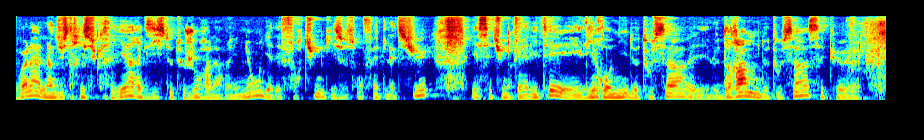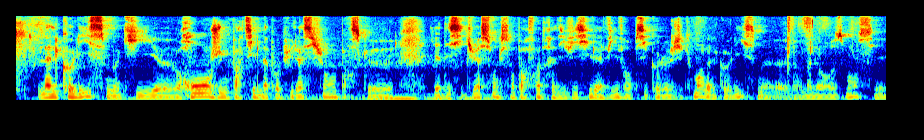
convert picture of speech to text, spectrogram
voilà, l'industrie sucrière existe toujours à La Réunion. Il y a des fortunes qui se sont faites là-dessus. Et c'est une réalité. Et l'ironie de tout ça, et le drame de tout ça, c'est que l'alcoolisme qui ronge une partie de la population parce qu'il y a des situations qui sont parfois très difficiles à vivre psychologiquement. L'alcoolisme, euh, malheureusement, c'est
